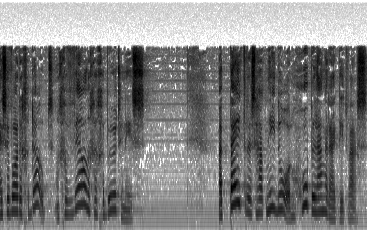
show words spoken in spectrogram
En ze worden gedoopt. Een geweldige gebeurtenis. Maar Petrus had niet door hoe belangrijk dit was.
